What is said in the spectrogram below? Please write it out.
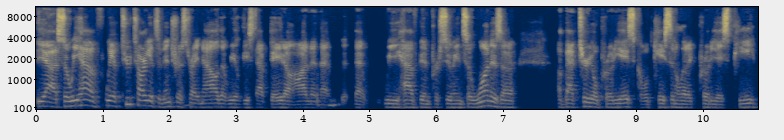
Yeah, so we have we have two targets of interest right now that we at least have data on and that that we have been pursuing. So one is a a bacterial protease called casinolytic protease P.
